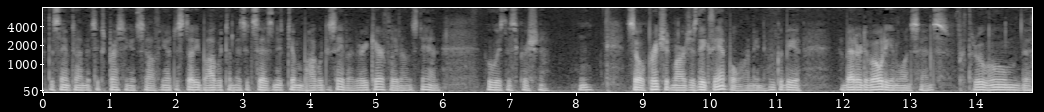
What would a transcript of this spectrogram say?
At the same time, it's expressing itself. And you have to study Bhagavatam as it says, Nityam Bhagavata Seva, very carefully to understand who is this Krishna. Hmm? So Parikshit Maharaj is the example. I mean, who could be a, a better devotee in one sense, through whom the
